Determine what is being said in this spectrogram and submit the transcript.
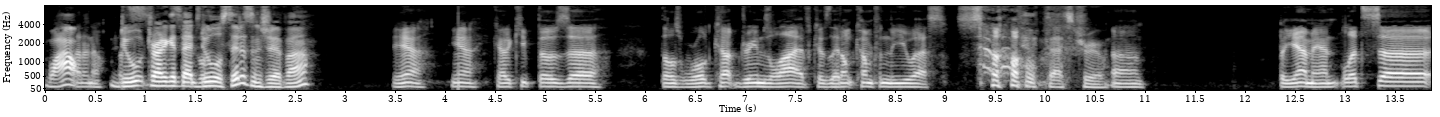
wow. I don't know. Dual, try to get that seems like- dual citizenship, huh? Yeah, yeah. Got to keep those uh those World Cup dreams alive because they don't come from the U.S. So, That's true. um, but yeah, man. Let's uh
